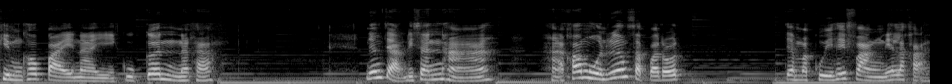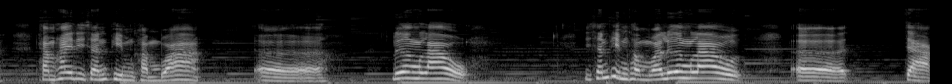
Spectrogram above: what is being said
พิมพ์เข้าไปใน Google นะคะ เนื่องจากดิฉันหาหาข้อมูลเรื่องสับปะรดจะมาคุยให้ฟังนี่แหละค่ะทำให้ดิฉันพิมพ์คำว่า เเรื่องเล่า ดิฉันพิมพ์คำว่าเรื่องเล่าจาก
